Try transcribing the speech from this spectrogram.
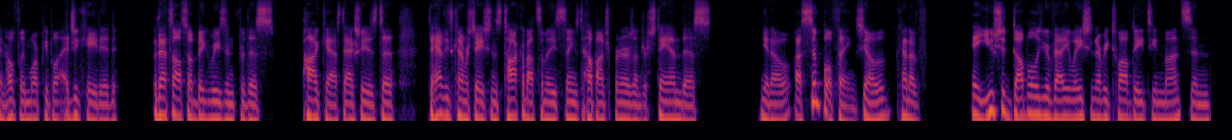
and hopefully more people educated but that's also a big reason for this podcast actually is to to have these conversations talk about some of these things to help entrepreneurs understand this you know uh, simple things you know kind of hey you should double your valuation every 12 to 18 months and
